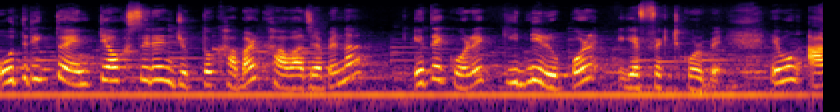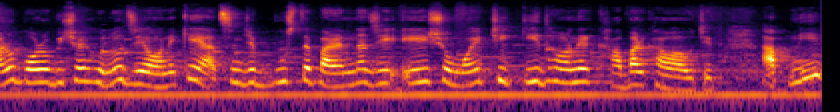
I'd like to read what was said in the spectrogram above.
অতিরিক্ত অ্যান্টিঅক্সিডেন্টযুক্ত খাবার খাওয়া যাবে না। এতে করে কিডনির উপর এফেক্ট করবে। এবং আরও বড় বিষয় হলো যে অনেকেই আছেন যে বুঝতে পারেন না যে এই সময় ঠিক কী ধরনের খাবার খাওয়া উচিত। আপনি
